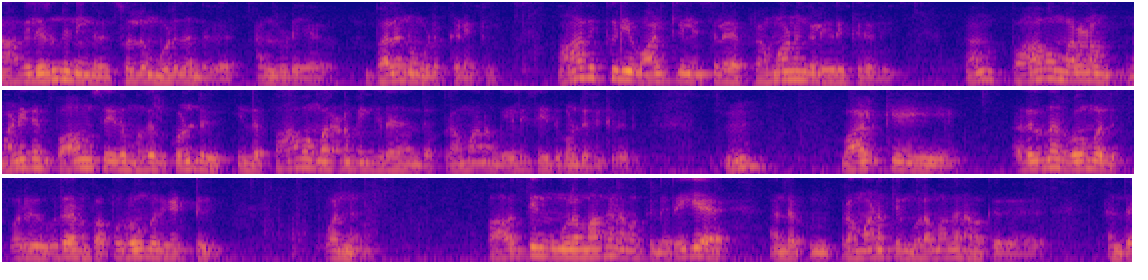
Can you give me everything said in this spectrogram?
நாவிலிருந்து நீங்கள் சொல்லும் பொழுது அந்த அதனுடைய பலன் உங்களுக்கு கிடைக்கும். ஆவிக்குரிய வாழ்க்கையில் சில பிரமாணங்கள் இருக்கிறது. பாவ மரணம் மனிதன் பாவம் செய்த முதல் கொண்டு இந்த பாவ மரணம் என்கிற அந்த பிரமாணம் வேலை செய்து கொண்டு இருக்கிறது வாழ்க்கை அதில் தான் ரோமர் ஒரு உதாரணம் பார்ப்போம். ரோமர் எட்டு ஒன்று பாவத்தின் மூலமாக நமக்கு நிறைய அந்த பிரமாணத்தின் மூலமாக நமக்கு அந்த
